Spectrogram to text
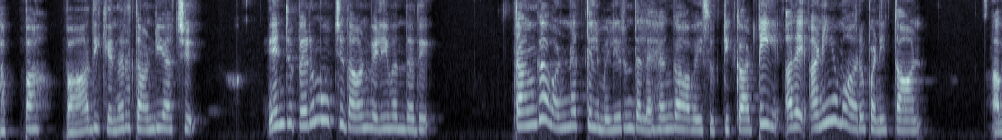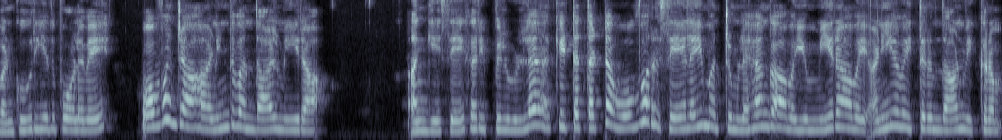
அப்பா பாதி கிணறு தாண்டியாச்சு என்று பெருமூச்சு தான் வெளிவந்தது. தங்க வண்ணத்தில் மிளிர்ந்த லெஹங்காவை சுட்டிக்காட்டி அதை அணியுமாறு பணித்தான். அவன் கூறியது போலவே ஒவ்வொன்றாக அணிந்து வந்தாள் மீரா. அங்கே சேகரிப்பில் உள்ள கிட்டத்தட்ட ஒவ்வொரு சேலை மற்றும் லெஹங்காவையும் மீராவை அணிய வைத்திருந்தான் விக்ரம்.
